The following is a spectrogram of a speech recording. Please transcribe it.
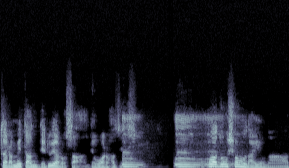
たらメタン出るやろさ、で終わるはずやし。うん。うん。ここはどうしようもないよな。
